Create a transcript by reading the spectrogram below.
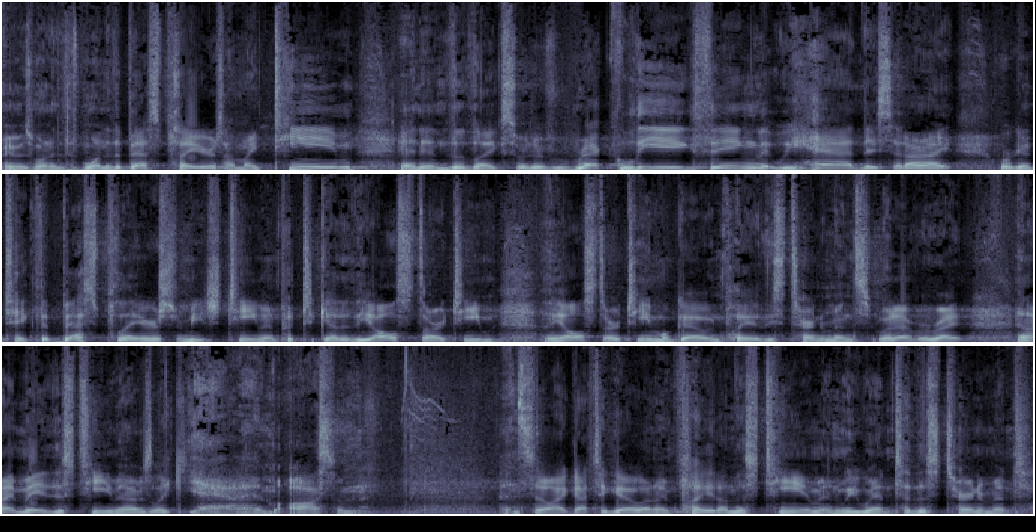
It was one of the, one of the best players on my team, and in the like sort of rec league thing that we had, they said, "All right, we're going to take the best players from each team and put together the all-star team, and the all-star team will go and play at these tournaments and whatever, right?" And I made this team, and I was like, "Yeah, I'm awesome." And so I got to go and I played on this team, and we went to this tournament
